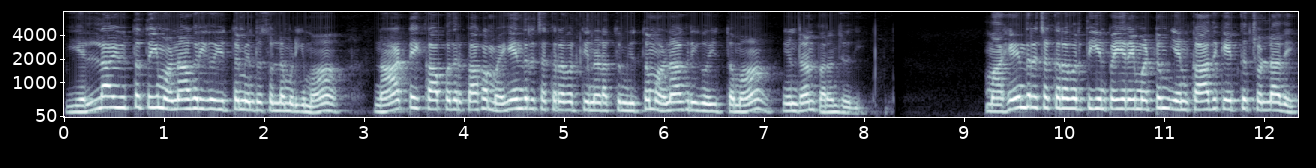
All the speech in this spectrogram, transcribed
எல்லா யுத்தத்தையும் அநாகரிக யுத்தம் என்று சொல்ல முடியுமா? நாட்டை காப்பதற்காக மகேந்திர சக்கரவர்த்தி நடத்தும் யுத்தம் அநாகரிக யுத்தமா? என்றான் பரஞ்சோதி. மகேந்திர சக்கரவர்த்தியின் பெயரை மட்டும் என் காது கேட்க சொல்லாதே.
